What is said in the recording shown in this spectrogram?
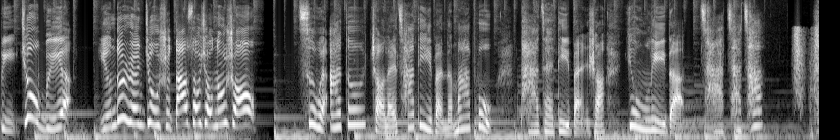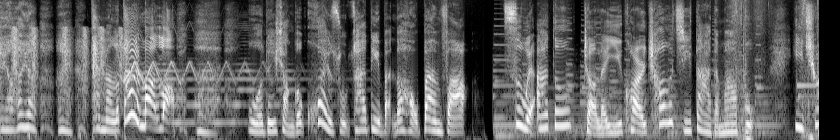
比就比，赢的人就是打扫小能手。刺猬阿兜找来擦地板的抹布，趴在地板上用力的擦擦擦。哎呀哎呀，哎，太慢了太慢了！哎，我得想个快速擦地板的好办法。刺猬阿兜找来一块超级大的抹布，一圈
